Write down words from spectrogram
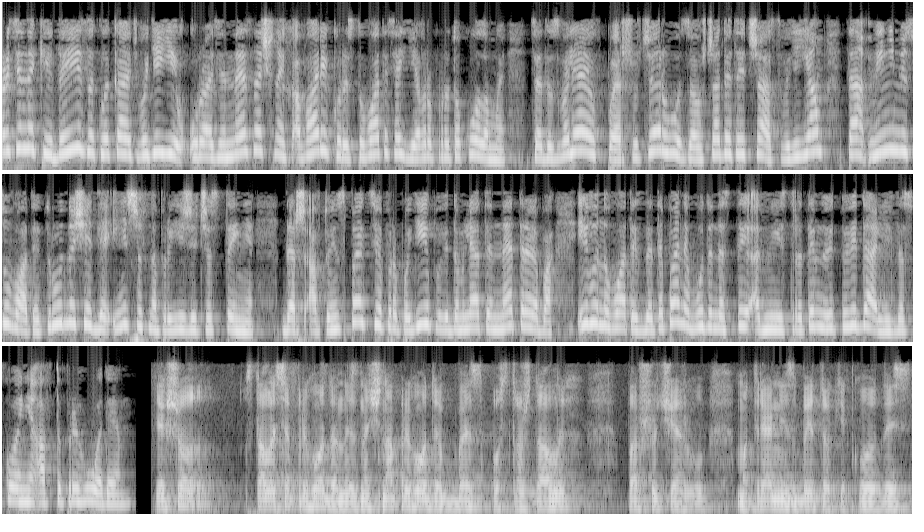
Працівники ДАІ закликають водіїв у разі незначних аварій користуватися європротоколами. Це дозволяє в першу чергу заощадити час водіям та мінімізувати труднощі для інших на проїжджій частині. Державтоінспекцію про події повідомляти не треба, і винуватий з ДТП не буде нести адміністративну відповідальність за скоєння автопригоди. Якщо сталася пригода, незначна пригода без постраждалих, в першу чергу, матеріальний збиток, якого десь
